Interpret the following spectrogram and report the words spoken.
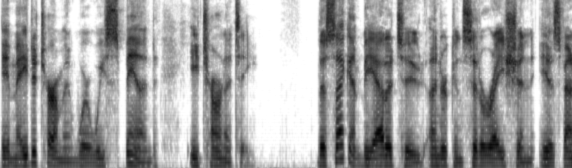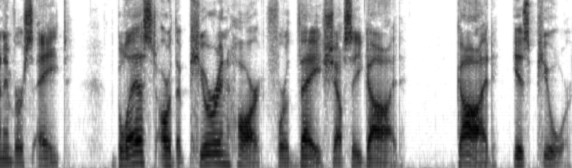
It may determine where we spend eternity. The second beatitude under consideration is found in verse 8 Blessed are the pure in heart, for they shall see God. God is pure.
